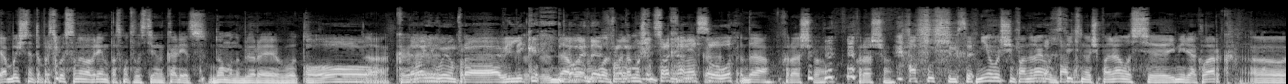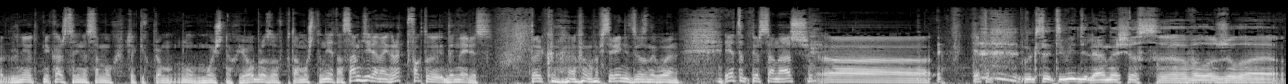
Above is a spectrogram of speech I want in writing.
Обычно это происходит со мной во время просмотра «Стивена колец» дома на Блюрее. Вот. О, Да, когда- давай не будем про великое. Да, давай вот, дальше вот, про, потому что про Хана. Соло. Да, хорошо, хорошо. Опустимся. Мне очень понравилось, действительно очень понравилась э, Эмилия Кларк. Э, Для нее это, мне кажется, один из самых таких прям, ну, мощных ее образов, потому что, нет, на самом деле она играет по факту Денерис, только во вселенной Звездных войн. Этот персонаж, э, это Вы, кстати, видели, она сейчас выложила...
